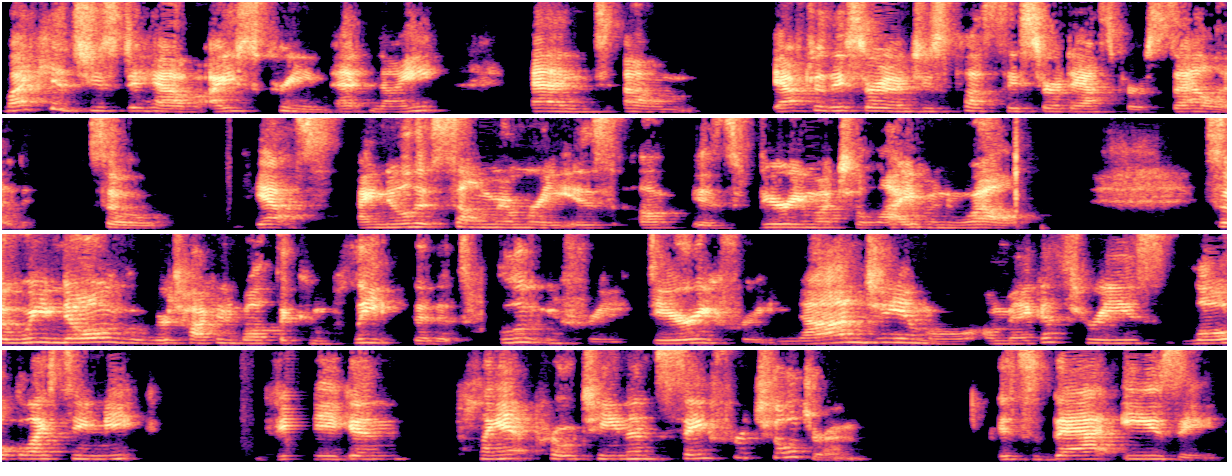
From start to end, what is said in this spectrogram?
My kids used to have ice cream at night. And um, after they started on Juice Plus, they started to ask for a salad. So yes, I know that cell memory is, uh, is very much alive and well. So we know that we're talking about the complete, that it's gluten-free, dairy-free, non-GMO, omega-3s, low glycemic, vegan, plant protein, and safe for children. It's that easy.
